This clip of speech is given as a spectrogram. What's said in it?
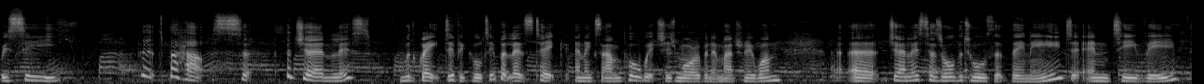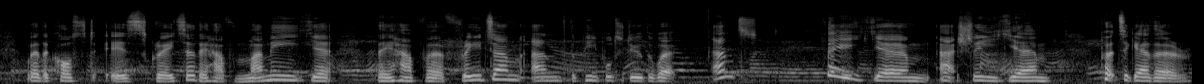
we see that perhaps a journalist, with great difficulty, but let's take an example which is more of an imaginary one, a journalist has all the tools that they need in TV, where the cost is greater. They have money, they have uh, freedom, and the people to do the work. And they um, actually um, put together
